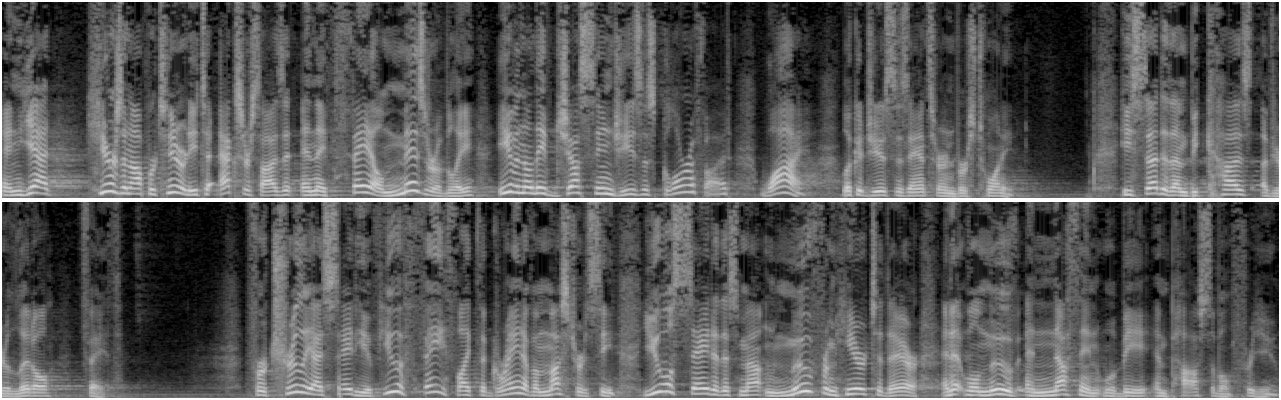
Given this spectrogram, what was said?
and yet here's an opportunity to exercise it, and they fail miserably, even though they've just seen Jesus glorified. Why? Look at Jesus' answer in verse 20. He said to them, Because of your little faith. For truly I say to you, if you have faith like the grain of a mustard seed, you will say to this mountain, move from here to there, and it will move, and nothing will be impossible for you.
